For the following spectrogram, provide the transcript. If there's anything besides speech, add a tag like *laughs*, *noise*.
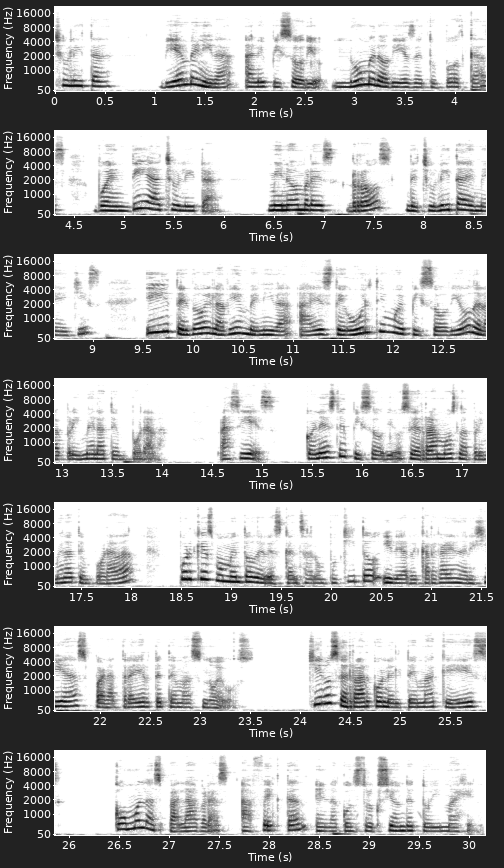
Chulita, bienvenida al episodio número 10 de tu podcast Buen día chulita. Mi nombre es Ross de Chulita MX y te doy la bienvenida a este último episodio de la primera temporada. Así es, con este episodio cerramos la primera temporada porque es momento de descansar un poquito y de recargar energías para traerte temas nuevos. Quiero cerrar con el tema que es cómo las palabras afectan en la construcción de tu imagen.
